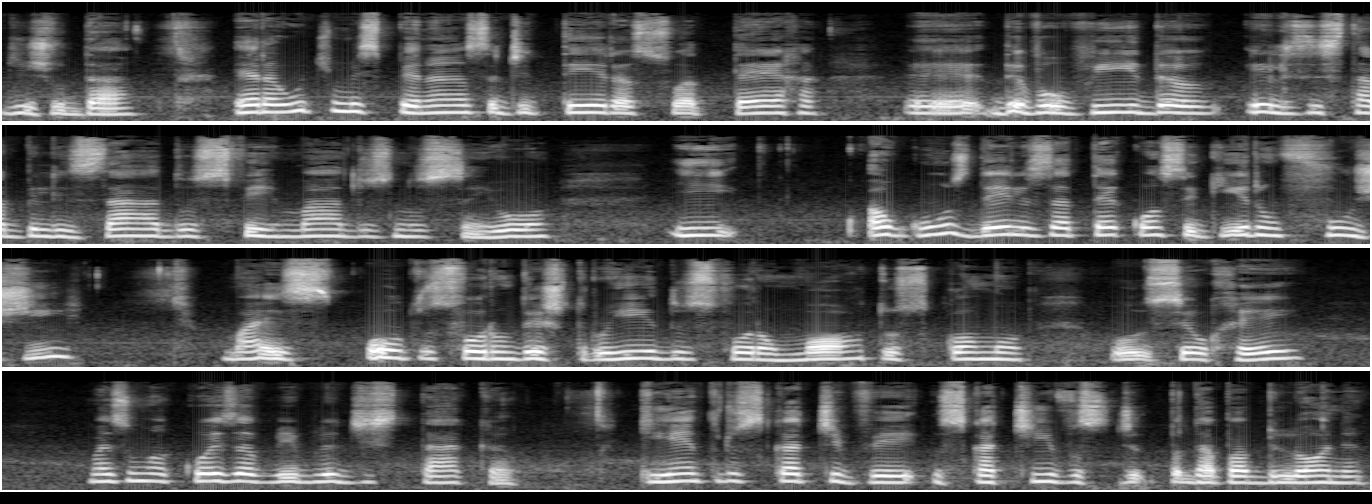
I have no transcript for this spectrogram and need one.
de Judá. Era a última esperança de ter a sua terra é, devolvida, eles estabilizados, firmados no Senhor, e alguns deles até conseguiram fugir, mas outros foram destruídos, foram mortos, como o seu rei. Mas uma coisa a Bíblia destaca: que entre os, cative, os cativos de, da Babilônia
